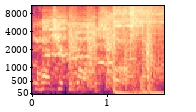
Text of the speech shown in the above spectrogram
jacking.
